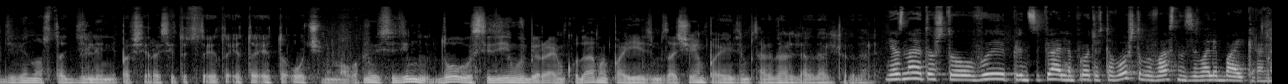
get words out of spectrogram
90 отделений по всей России. То есть это, это, это очень много. Мы сидим, долго сидим, выбираем, куда мы поедем, зачем поедем, так далее, так далее, так далее. Я знаю то, что вы принципиально против того, чтобы вас называли байкерами.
